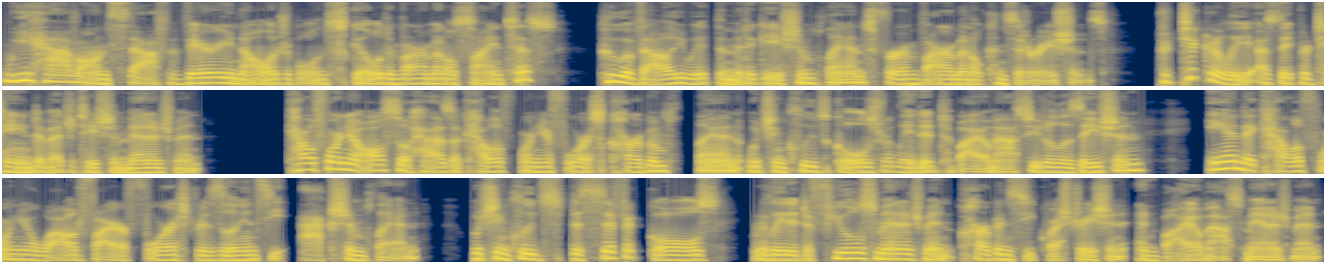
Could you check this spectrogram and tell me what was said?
we have on staff very knowledgeable and skilled environmental scientists who evaluate the mitigation plans for environmental considerations, particularly as they pertain to vegetation management California also has a California Forest Carbon Plan, which includes goals related to biomass utilization, and a California Wildfire Forest Resiliency Action Plan, which includes specific goals related to fuels management, carbon sequestration, and biomass management.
